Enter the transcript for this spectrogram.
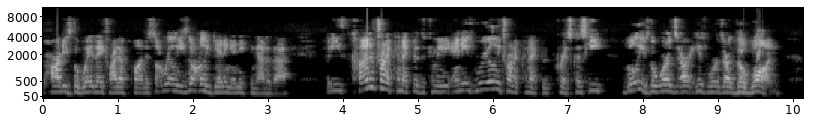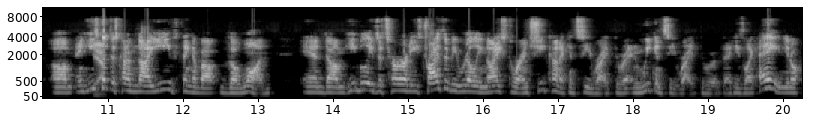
parties, the way they try to fun. It's not really he's not really getting anything out of that. But he's kind of trying to connect with the community, and he's really trying to connect with Chris because he believes the words are his words are the one. Um, and he's Yeah. got this kind of naive thing about the one, and um, he believes it's her, and he tries to be really nice to her, and she kind of can see right through it, and we can see right through it. That he's like, hey, you know,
